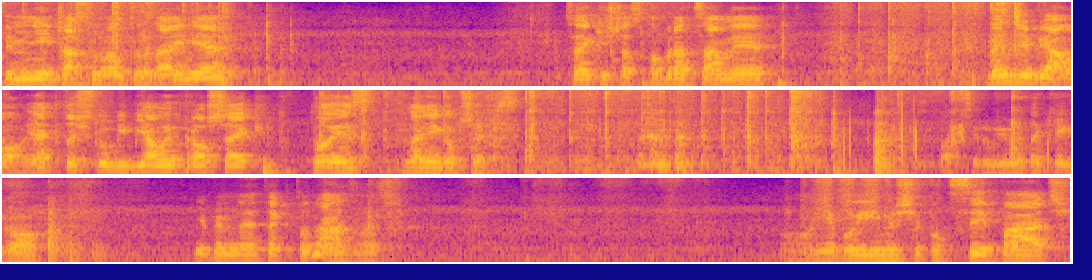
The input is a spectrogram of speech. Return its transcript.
tym mniej czasu Wam to zajmie. Co jakiś czas obracamy. Będzie biało. Jak ktoś lubi biały proszek, to jest dla niego przepis. Patrzcie, robimy takiego. Nie wiem nawet jak to nazwać. O, nie boimy się podsypać.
